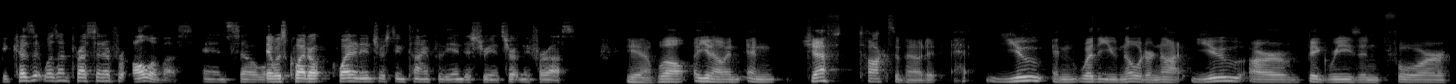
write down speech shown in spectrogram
because it was unprecedented for all of us. And so it was quite a quite an interesting time for the industry and certainly for us. Yeah, well, you know, and and Jeff talks about it. You, and whether you know it or not, you are a big reason for,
